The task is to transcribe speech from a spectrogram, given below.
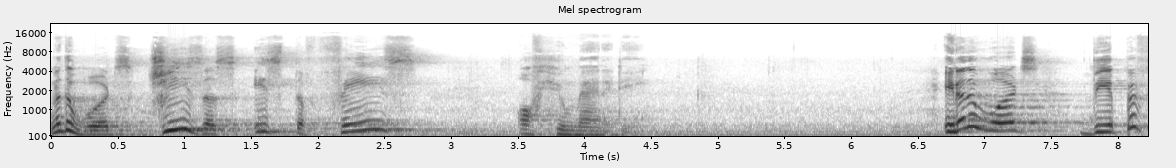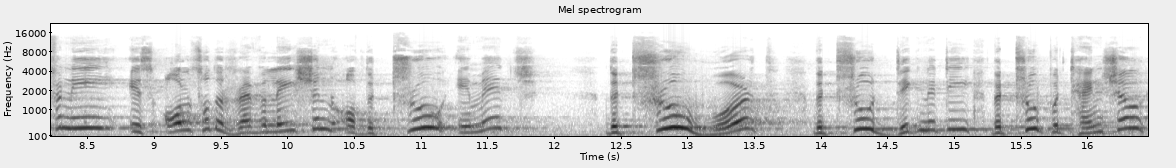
In other words, Jesus is the face of humanity. In other words, the Epiphany is also the revelation of the true image, the true worth, the true dignity, the true potential,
